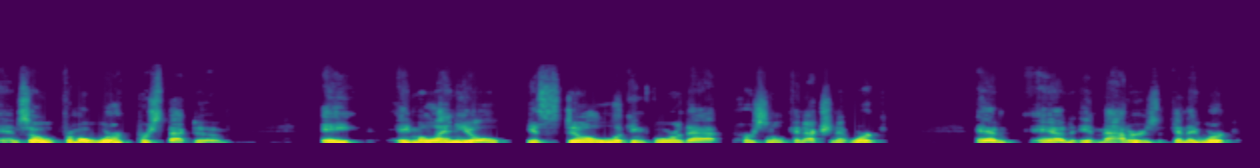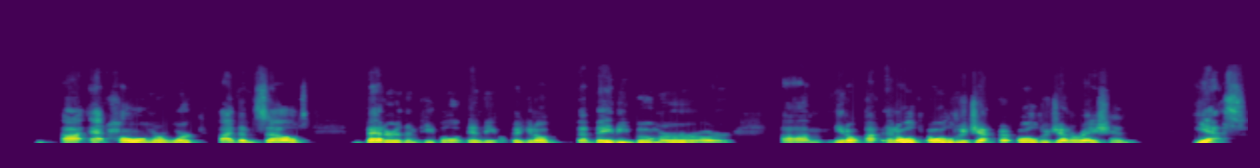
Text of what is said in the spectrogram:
And so, from a work perspective, a a millennial is still looking for that personal connection at work, and and it matters. Can they work uh, at home or work by themselves better than people in the you know a baby boomer or um, you know an old older older generation? Yes,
